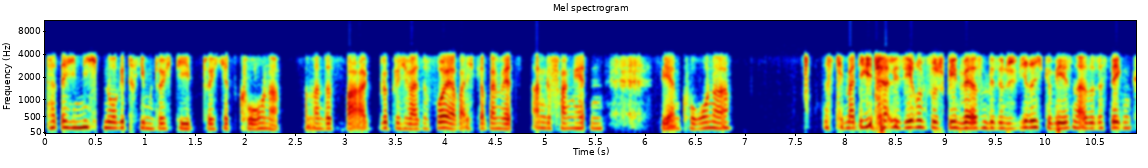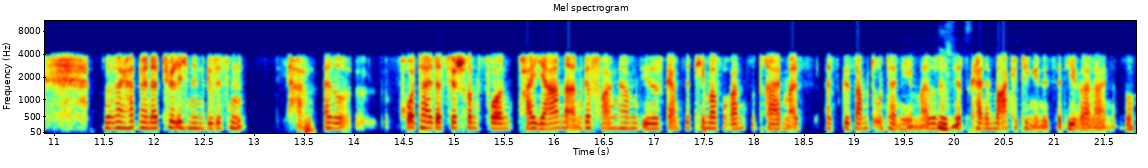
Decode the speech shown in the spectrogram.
tatsächlich nicht nur getrieben durch die durch jetzt Corona, sondern das war glücklicherweise vorher, weil ich glaube, wenn wir jetzt angefangen hätten während Corona das Thema Digitalisierung zu spielen, wäre es ein bisschen schwierig gewesen. Also deswegen sozusagen hatten wir natürlich einen gewissen ja, also Vorteil, dass wir schon vor ein paar Jahren angefangen haben, dieses ganze Thema voranzutreiben als, als Gesamtunternehmen. Also das mhm. ist jetzt keine Marketinginitiative allein. Also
